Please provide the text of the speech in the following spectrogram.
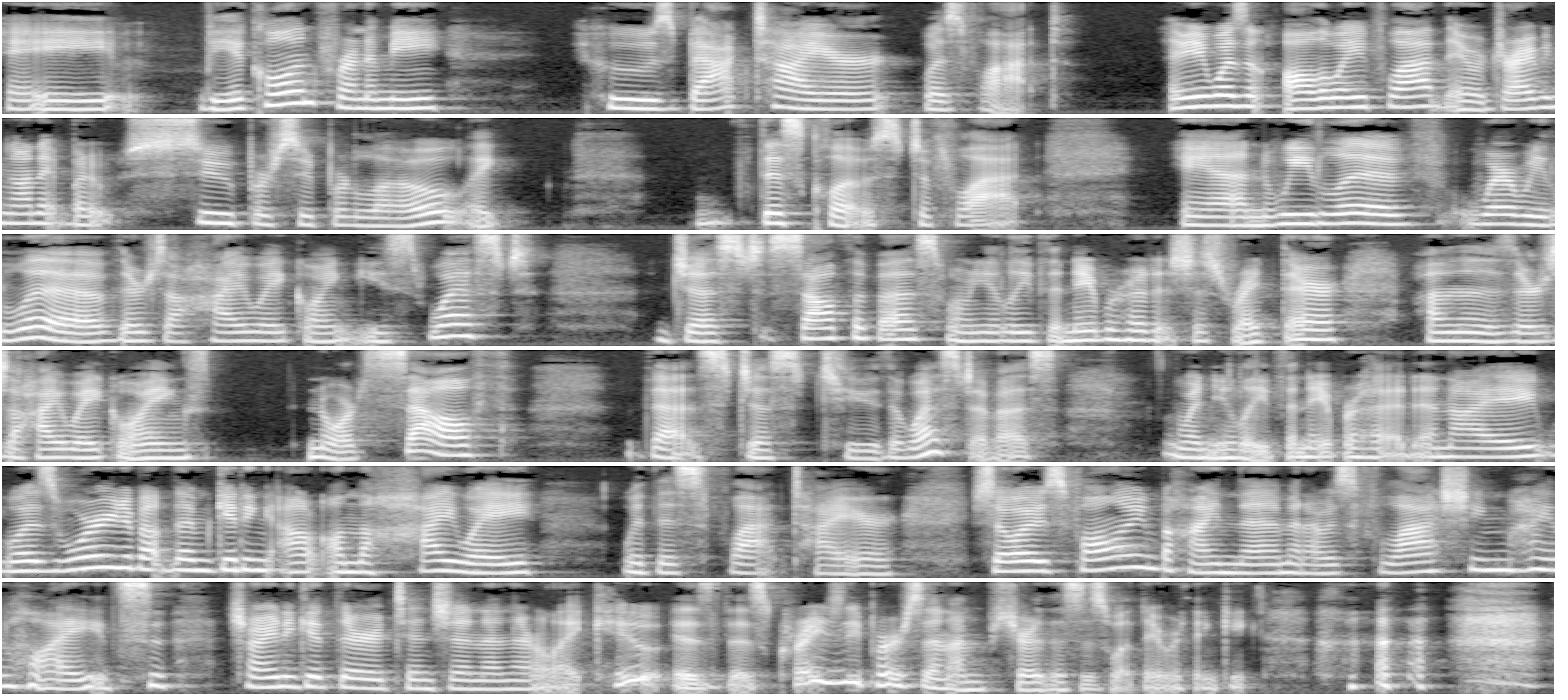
a vehicle in front of me whose back tire was flat. I mean, it wasn't all the way flat. They were driving on it, but it was super, super low, like this close to flat. And we live where we live. There's a highway going east west just south of us. When you leave the neighborhood, it's just right there. And then there's a highway going north south that's just to the west of us when you leave the neighborhood. And I was worried about them getting out on the highway with this flat tire. So I was following behind them and I was flashing my lights, trying to get their attention. And they're like, who is this crazy person? I'm sure this is what they were thinking.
